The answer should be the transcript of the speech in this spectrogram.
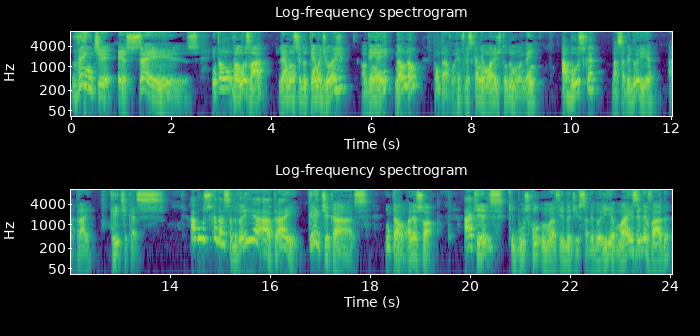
26! Então vamos lá. Lembram-se do tema de hoje? Alguém aí? Não, não? Então tá, vou refrescar a memória de todo mundo, hein? A busca da sabedoria atrai críticas. A busca da sabedoria atrai críticas. Então, olha só. Aqueles que buscam uma vida de sabedoria mais elevada,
